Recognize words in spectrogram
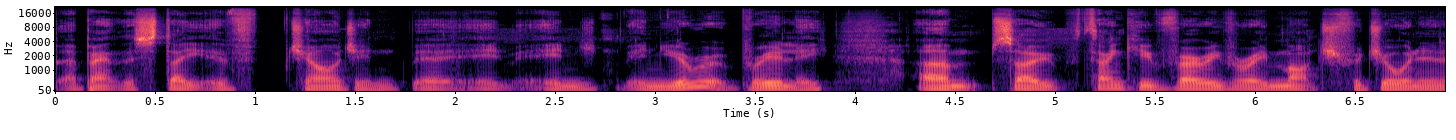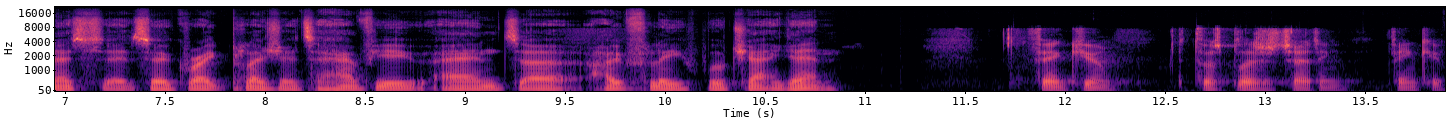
about the state of charging uh, in in, in Europe, really. Um, so thank you very very much for joining us. It's a great pleasure to have you, and uh, hopefully we'll chat again. Thank you. It was a pleasure chatting. Thank you.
